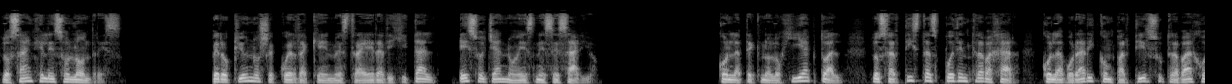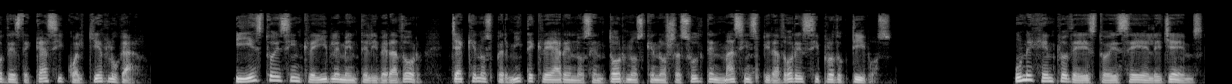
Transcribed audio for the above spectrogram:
Los Ángeles o Londres. Pero Kyo nos recuerda que en nuestra era digital, eso ya no es necesario. Con la tecnología actual, los artistas pueden trabajar, colaborar y compartir su trabajo desde casi cualquier lugar. Y esto es increíblemente liberador, ya que nos permite crear en los entornos que nos resulten más inspiradores y productivos. Un ejemplo de esto es E. L. James,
